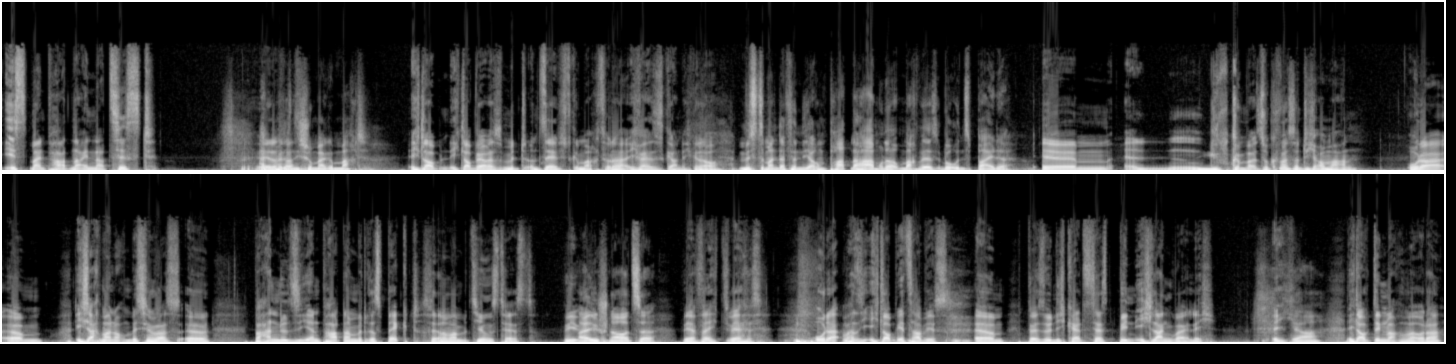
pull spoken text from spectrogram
Ist mein Partner ein Narzisst? Hat man das was? nicht schon mal gemacht? Ich glaube, ich glaub, wir haben es mit uns selbst gemacht, oder? Ich weiß es gar nicht genau. Müsste man dafür nicht auch einen Partner haben oder machen wir das über uns beide? Ähm, äh, können wir, so können wir es natürlich auch machen. Oder, ähm, ich sag mal noch ein bisschen was, äh, behandeln Sie Ihren Partner mit Respekt? Das wäre nochmal ein Beziehungstest. Wie, All die Schnauze. Wäre vielleicht, wäre Oder, was ich, ich glaube, jetzt habe ich es. Ähm, Persönlichkeitstest, bin ich langweilig? Ich, Ja. ich glaube, den machen wir, oder?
